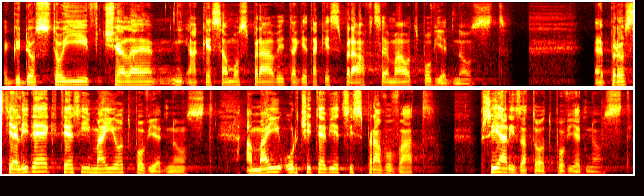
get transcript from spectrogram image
Kdo stojí v čele nějaké samozprávy, tak je také správce, má odpovědnost. Prostě lidé, kteří mají odpovědnost a mají určité věci spravovat, přijali za to odpovědnost.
